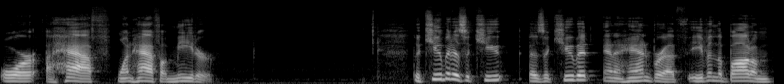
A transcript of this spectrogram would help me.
or a half, one half a meter. The cubit is a, cu- is a cubit and a handbreadth. Even the bottom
